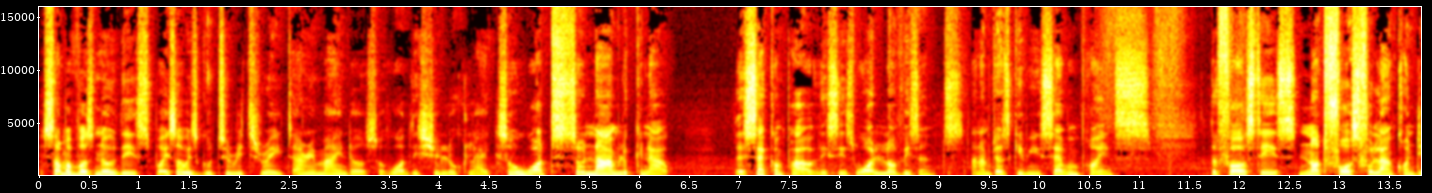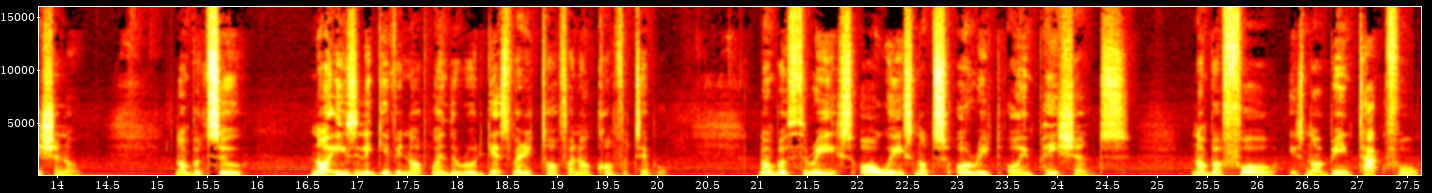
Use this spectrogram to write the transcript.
Some of us know this, but it's always good to reiterate and remind us of what this should look like. So what? So now I'm looking at the second part of this is what love isn't, and I'm just giving you seven points. The first is not forceful and conditional. Number two, not easily giving up when the road gets very tough and uncomfortable. Number three is always not worried or impatient. Number four is not being tactful,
